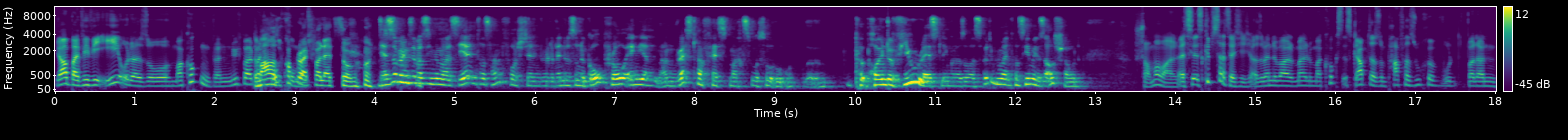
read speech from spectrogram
ja, bei WWE oder so, mal gucken. Dann ich bald Da wir so. Copyright-Verletzungen. Das ist übrigens, was ich mir mal sehr interessant vorstellen würde, wenn du so eine GoPro irgendwie an, an Wrestler festmachst, wo so äh, Point-of-View-Wrestling oder sowas. Würde mich mal interessieren, wie das ausschaut. Schauen wir mal. Es, es gibt es tatsächlich. Also, wenn du mal, mal, mal guckst, es gab da so ein paar Versuche, wo wir dann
